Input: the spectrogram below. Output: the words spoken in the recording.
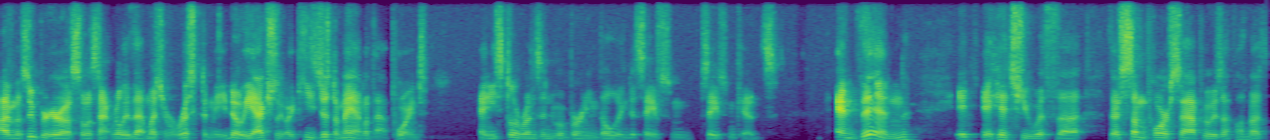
I'm a superhero, so it's not really that much of a risk to me. No, he actually like he's just a man at that point, and he still runs into a burning building to save some save some kids, and then it it hits you with the there's some poor sap who was up on the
